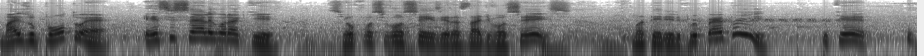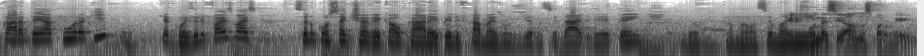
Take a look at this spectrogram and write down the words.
Mas o ponto é: esse Celegor aqui, se eu fosse vocês e da cidade de vocês, manteria ele por perto aí. Porque o cara tem a cura aqui, pô. Que coisa ele faz mais. Você não consegue chavecar o cara aí pra ele ficar mais uns dias na cidade, de repente? Entendeu? Ficar mais uma semaninha. Ele fornece armas para o reino.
